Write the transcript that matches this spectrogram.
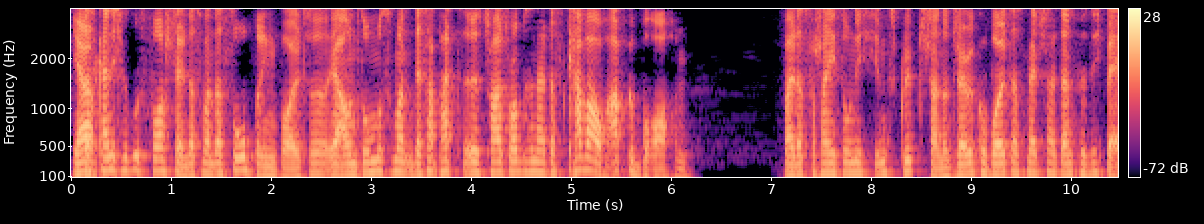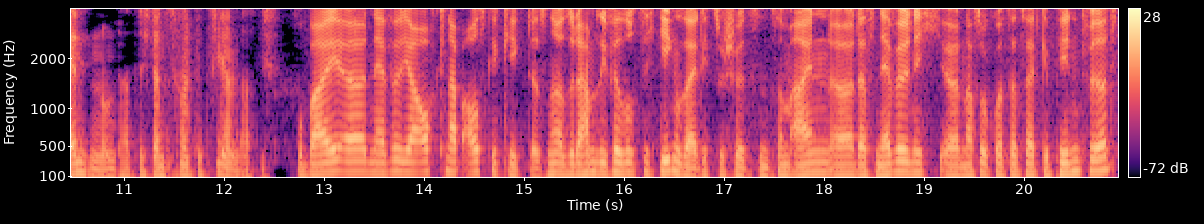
ja, Das kann ich mir gut vorstellen, dass man das so bringen wollte. Ja, und so muss man, deshalb hat äh, Charles Robinson halt das Cover auch abgebrochen. Weil das wahrscheinlich so nicht im Skript stand. Und Jericho wollte das Match halt dann für sich beenden und hat sich dann disqualifizieren lassen. Wobei äh, Neville ja auch knapp ausgekickt ist. Ne? Also da haben sie versucht, sich gegenseitig zu schützen. Zum einen, äh, dass Neville nicht äh, nach so kurzer Zeit gepinnt wird,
